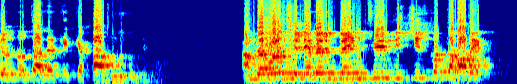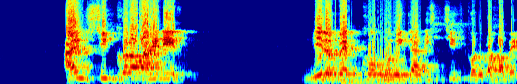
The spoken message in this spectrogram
জন্য তাদেরকে ক্যাপাবল হতে হবে। আমরা বলেছি লেভেল প্লেইং ফিল্ড নিশ্চিত করতে হবে। আইন শৃঙ্খলা বাহিনীর নিরপেক্ষ ভূমিকা নিশ্চিত করতে হবে।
